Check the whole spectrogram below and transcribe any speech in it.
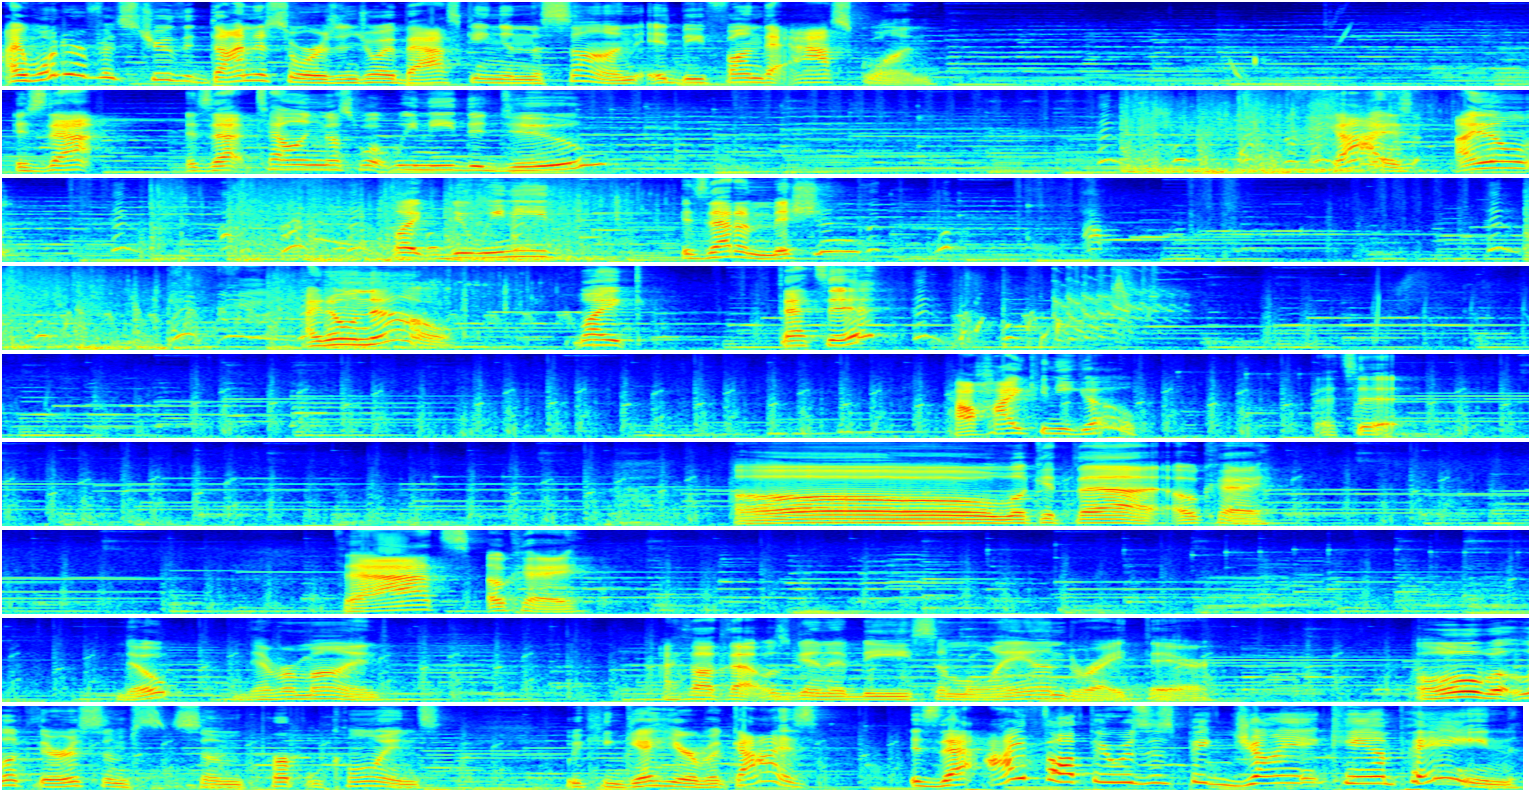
I wonder if it's true that dinosaurs enjoy basking in the sun. It'd be fun to ask one. Is that is that telling us what we need to do? Guys, I don't like do we need is that a mission? I don't know. Like that's it? How high can he go? That's it. Oh, look at that. Okay. That's okay. Nope, never mind. I thought that was gonna be some land right there. Oh, but look, there is some some purple coins we can get here. But guys, is that, I thought there was this big giant campaign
